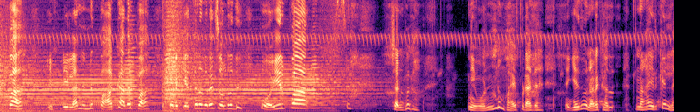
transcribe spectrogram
எப்பா இப்படிலாம் நின்று பார்க்காதப்பா. உனக்கு எத்தனை தடவை சொல்றது? போயிருப்பா. சண்பகம் நீ ஒன்றும் பயப்படாத. எதுவும் நடக்காது. நான் இருக்கேன்ல.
